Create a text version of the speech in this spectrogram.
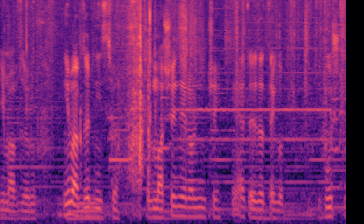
Nie ma wzorów. Nie ma wzornictwa. Od maszyny rolniczej. Nie, to jest od tego. Z buszki.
